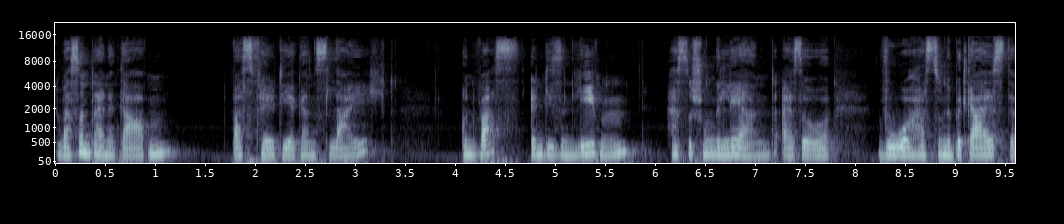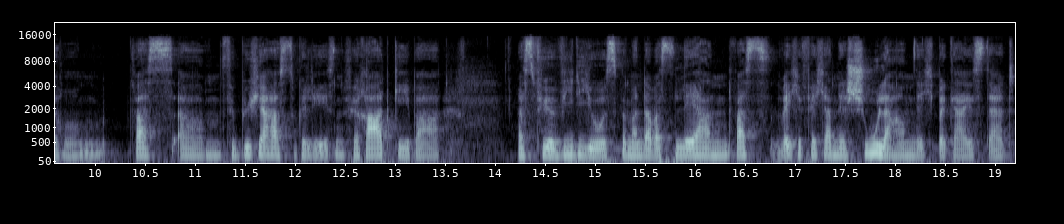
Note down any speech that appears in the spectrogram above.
was sind deine Gaben? Was fällt dir ganz leicht? Und was in diesem Leben hast du schon gelernt? Also wo hast du eine Begeisterung? Was ähm, für Bücher hast du gelesen? Für Ratgeber? Was für Videos, wenn man da was lernt? Was, welche Fächer in der Schule haben dich begeistert?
